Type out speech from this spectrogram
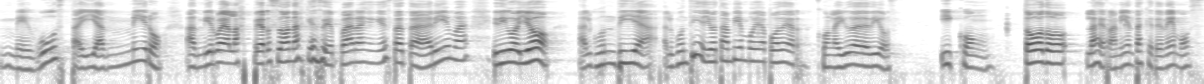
me gusta y admiro, admiro a las personas que se paran en esta tarima y digo yo, algún día, algún día yo también voy a poder, con la ayuda de Dios y con todas las herramientas que tenemos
